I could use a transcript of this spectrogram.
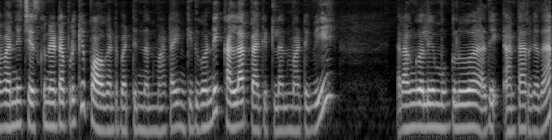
అవన్నీ చేసుకునేటప్పటికి పావు గంట పట్టిందనమాట ఇంక ఇదిగోండి కల్లా ప్యాకెట్లు అనమాట ఇవి. రంగోలీ ముగ్గులు అది అంటారు కదా.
